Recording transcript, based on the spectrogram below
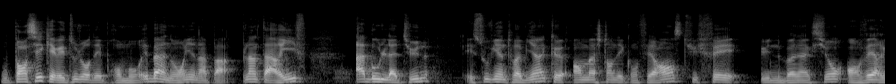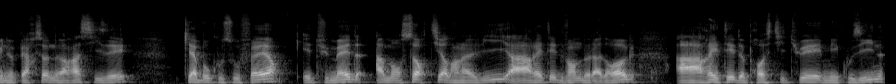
Vous pensiez qu'il y avait toujours des promos. Eh ben non, il n'y en a pas. Plein tarif, à bout de la thune. Et souviens-toi bien qu'en m'achetant des conférences, tu fais une bonne action envers une personne racisée qui a beaucoup souffert et tu m'aides à m'en sortir dans la vie, à arrêter de vendre de la drogue, à arrêter de prostituer mes cousines,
